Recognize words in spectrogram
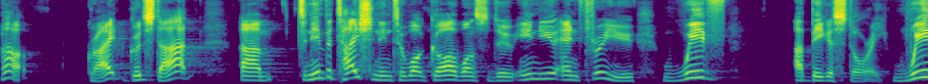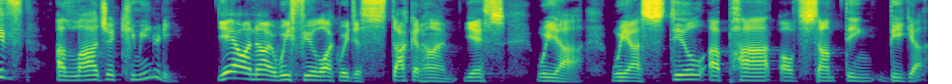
Oh, great, good start. Um, it's an invitation into what God wants to do in you and through you with a bigger story, with a larger community. Yeah, I know we feel like we're just stuck at home. Yes, we are. We are still a part of something bigger.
